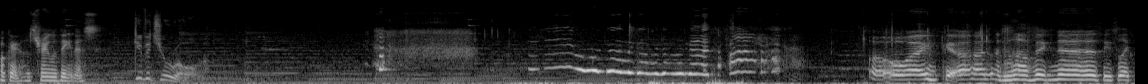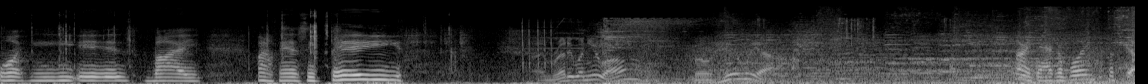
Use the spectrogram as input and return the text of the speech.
Okay, let's train with Ignis. Give it your all. God, ah! oh my god. I love Ignis. He's like, what? He is my Final Fantasy babe. I'm ready when you are. Well, here we are. Alright, Dagger Boy, let's go.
